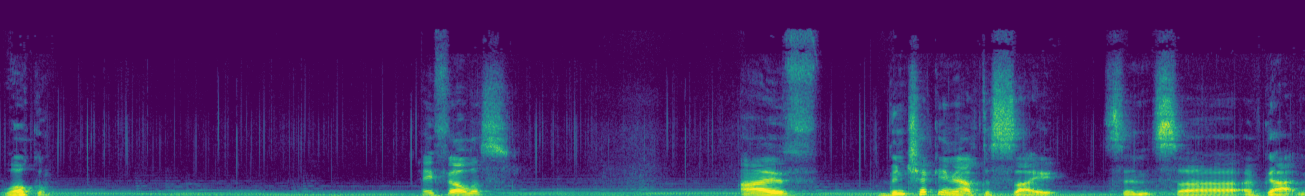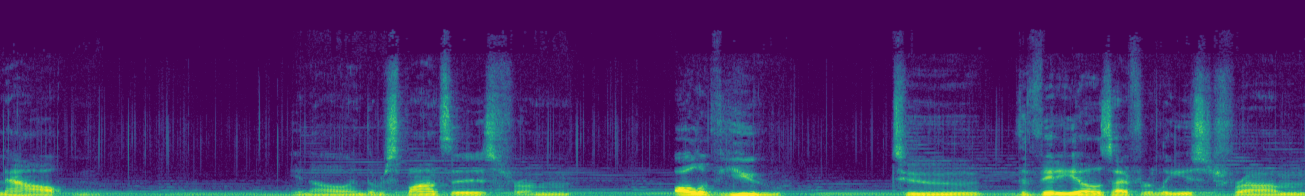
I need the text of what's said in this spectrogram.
welcome. Hey, fellas. I've been checking out the site since uh, I've gotten out, and, you know, and the responses from all of you to the videos I've released from,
